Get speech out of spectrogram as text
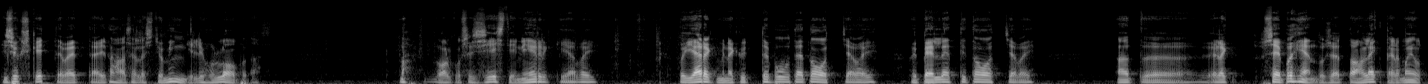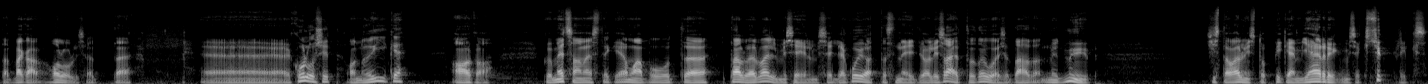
siis ükski ettevõtja ei taha sellest ju mingil juhul loobuda. noh, olgu see siis Eesti Energia või, või järgmine küttepuude tootja või, või pelleti tootja või nad, äh, see põhjendus, et noh, elekter mõjutab väga oluliselt äh, Äh, kulusid, on õige, aga kui metsamees tegi oma puud talvel valmis eelmisel ja kuivatas neid ja oli saetud õues ja ta nüüd müüb, siis ta valmistub pigem järgmiseks tsükliks,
